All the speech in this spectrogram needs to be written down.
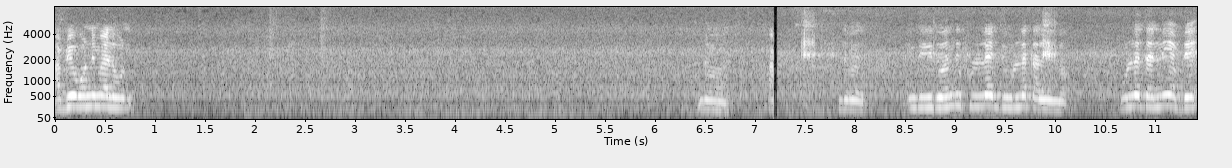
அப்படியே ஒன்று மேலே ஒன்று இந்த பாரு. இது வந்து ஃபுல்லாக இப்படி உள்ளே தள்ளிடணும். உள்ளே தண்ணி அப்படியே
